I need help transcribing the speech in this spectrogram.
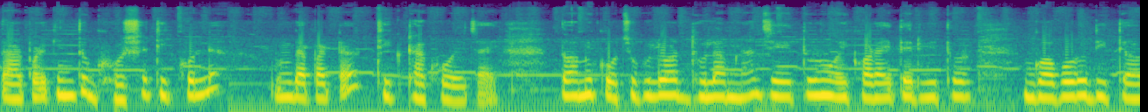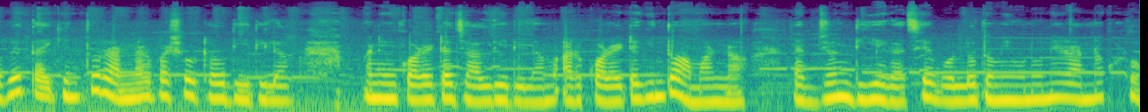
তারপরে কিন্তু ঘষে ঠিক করলে ব্যাপারটা ঠিকঠাক হয়ে যায়। তো আমি কচুগুলো আর ধুলাম না যেহেতু ওই কড়াইতের ভিতর গোবরও দিতে হবে তাই কিন্তু রান্নার পাশে ওটাও দিয়ে দিলাম। মানে ওই কড়াইটা জাল দিয়ে দিলাম। আর কড়াইটা কিন্তু আমার না। একজন দিয়ে গেছে বলল তুমি উনুনে রান্না করো?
